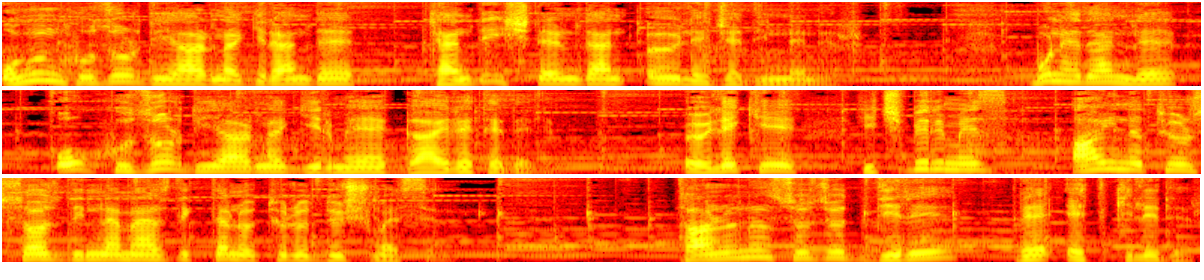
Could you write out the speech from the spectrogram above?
onun huzur diyarına giren de kendi işlerinden öylece dinlenir. Bu nedenle o huzur diyarına girmeye gayret edelim. Öyle ki hiçbirimiz aynı tür söz dinlemezlikten ötürü düşmesin. Tanrı'nın sözü diri ve etkilidir.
